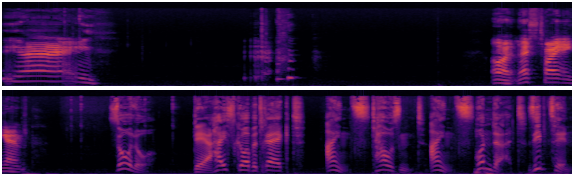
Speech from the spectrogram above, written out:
Yay! Alright, let's try again. Solo. Der Highscore beträgt 1, 1000, 1, 100, 17.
